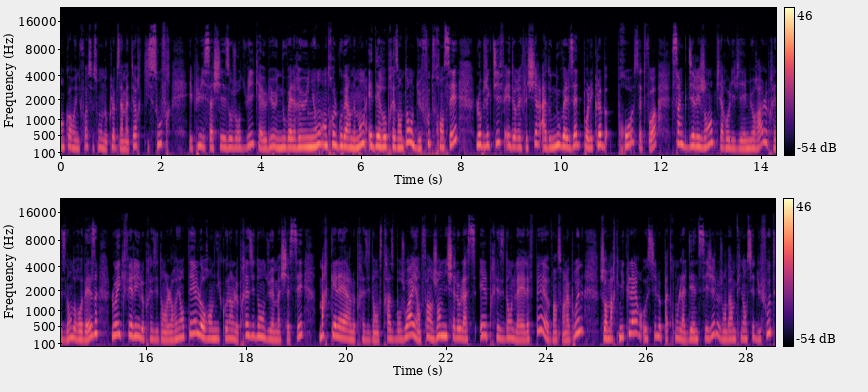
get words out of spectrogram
Encore une fois, ce sont nos clubs amateurs qui souffrent. Et puis, sachez aujourd'hui qu'a eu lieu une nouvelle réunion entre le gouvernement et des représentants du foot français. L'objectif est de réfléchir à de nouvelles aides pour les clubs pro cette fois. Cinq dirigeants, Pierre-Olivier Murat, le président de Rodez, Loïc Ferry, le président Lorienté, Laurent Nicolin, le président du MHSC, Marc Keller, le président strasbourgeois, et enfin Jean-Michel Aulas et le président de la LFP, Vincent Labrune, Jean-Marc Micler, aussi le patron de la DNCG, le gendarme financier du foot,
